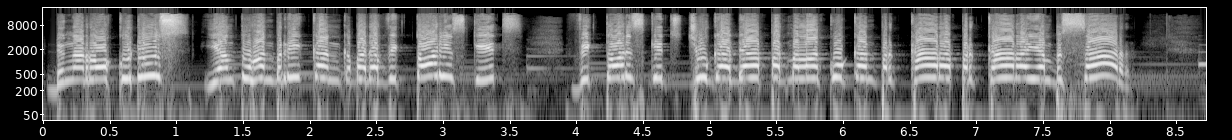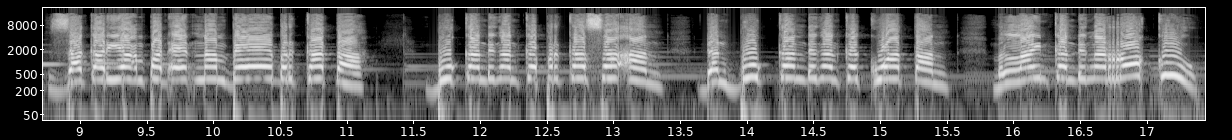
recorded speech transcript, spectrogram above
Dengan roh kudus yang Tuhan berikan kepada Victorious Kids, Victorious Kids juga dapat melakukan perkara-perkara yang besar. Zakaria 4 ayat 6b berkata, bukan dengan keperkasaan dan bukan dengan kekuatan, melainkan dengan rohku,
